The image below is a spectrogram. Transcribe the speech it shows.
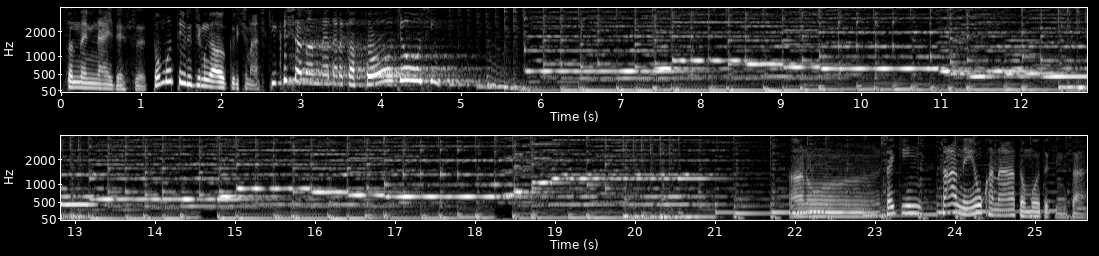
そんなにないです。と思っている自分がお送りします。菊池のなだらか向上心。最近さあ寝ようかなと思う時にさ、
